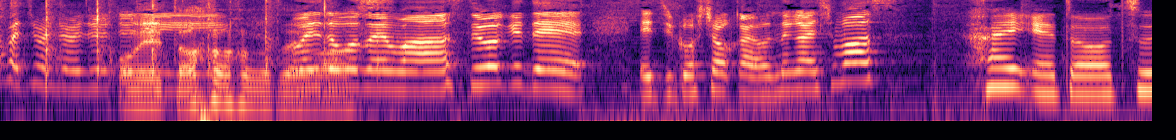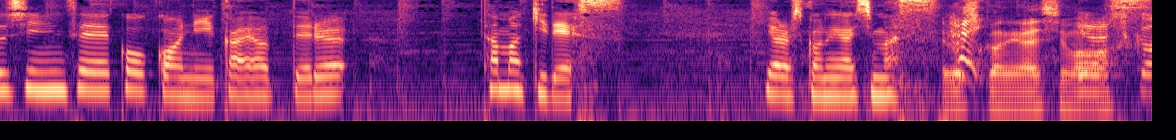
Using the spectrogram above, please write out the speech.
ー。パチパチパチパチおめでとうございます。おめでとうございます。というわけでえ自己紹介お願いします。はい、えっ、と通信制高校に通ってる玉木です。よろしくお願いします。よろしくお願いしよろします、くお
